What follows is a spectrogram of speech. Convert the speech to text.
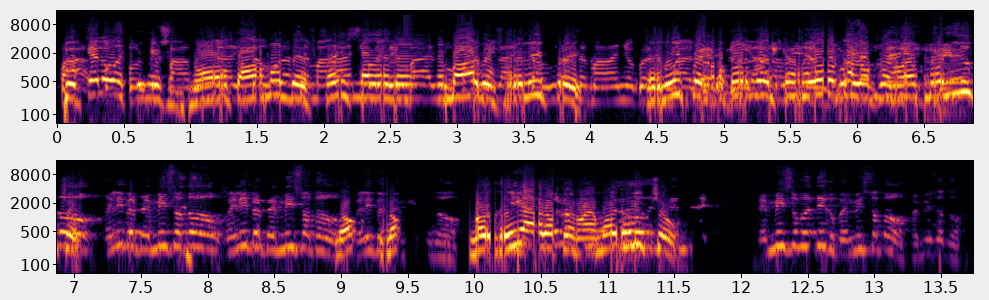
¿Por qué lo desconocen? No la estamos en defensa del el embargo. la Felipe. Felipe, no loca lo que no hemos Permiso dicho. todo, Felipe, permiso todo, Felipe, permiso todo, No, Felipe, permiso todo. no diga lo que no no hemos dicho. Permiso, me digo, permiso todo, permiso todo.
